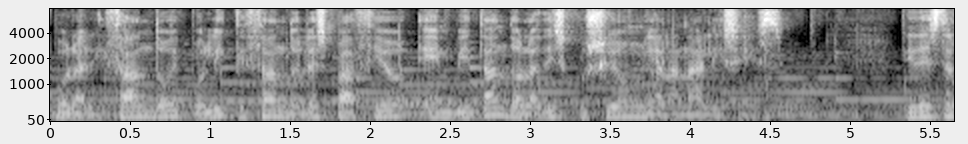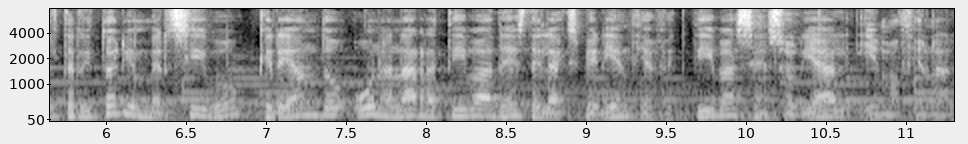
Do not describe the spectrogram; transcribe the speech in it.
polarizando y politizando el espacio e invitando a la discusión y al análisis. Y desde el territorio inmersivo, creando una narrativa desde la experiencia afectiva, sensorial y emocional.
